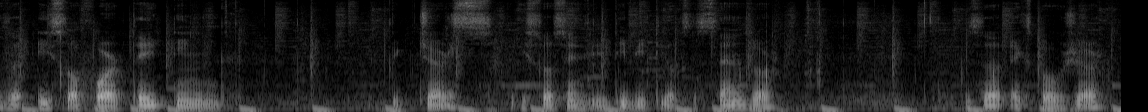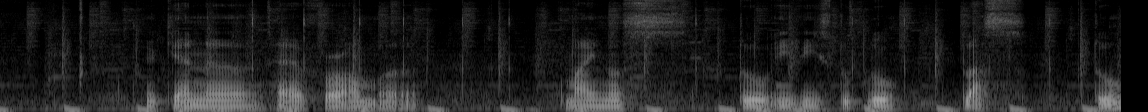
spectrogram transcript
The ISO for taking pictures, ISO sensitivity of the sensor, the exposure. You can uh, have from uh, minus 2 EVs to blue plus 2.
